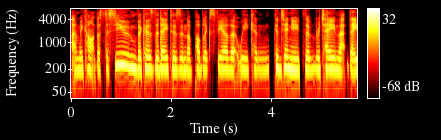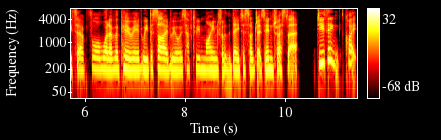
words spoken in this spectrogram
And we can't just assume because the data is in the public sphere that we can continue to retain that data for whatever period we decide. We always have to be mindful of the data subject's interest there. Do you think quite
